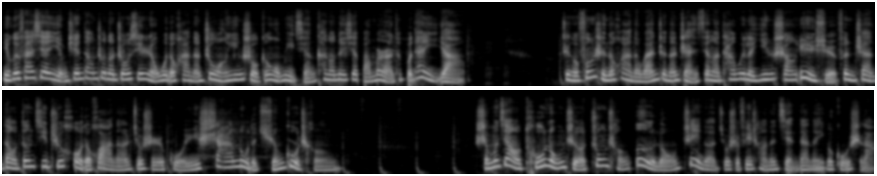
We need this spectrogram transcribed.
你会发现，影片当中的中心人物的话呢，纣王殷寿跟我们以前看到那些版本啊，它不太一样。这个封神的话呢，完整的展现了他为了殷商浴血奋战到登基之后的话呢，就是果于杀戮的全过程。什么叫屠龙者终成恶龙？这个就是非常的简单的一个故事啦。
